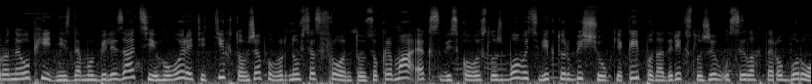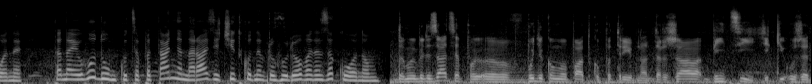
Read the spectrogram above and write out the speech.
Про необхідність демобілізації говорять і ті, хто вже повернувся з фронту, зокрема екс-військовослужбовець Віктор Біщук, який понад рік служив у силах тероборони. Та на його думку, це питання наразі чітко не врегульоване законом. Демобілізація е, в будь-якому випадку потрібна. Держава бійці, які вже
